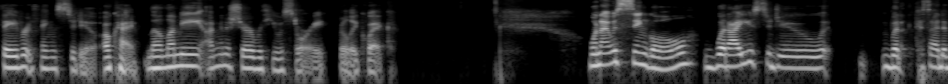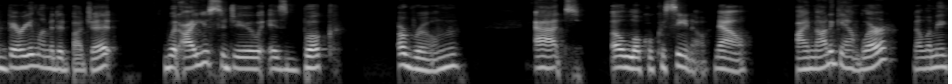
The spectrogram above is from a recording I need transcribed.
favorite things to do. Okay now let me i'm going to share with you a story really quick. When i was single what i used to do because i had a very limited budget what i used to do is book a room at a local casino. Now, I'm not a gambler. Now let me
